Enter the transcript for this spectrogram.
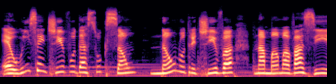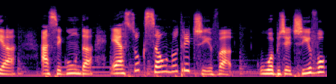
é o incentivo da sucção não nutritiva na mama vazia. A segunda é a sucção nutritiva. O objetivo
